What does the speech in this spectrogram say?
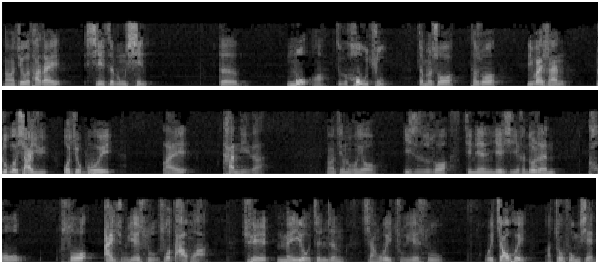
那么结果他在写这封信的末啊，这个后注怎么说？他说：“礼拜三。”如果下雨，我就不会来看你的。那么，听众朋友，意思是说，今天也许很多人口说爱主耶稣，说大话，却没有真正想为主耶稣、为教会啊做奉献。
